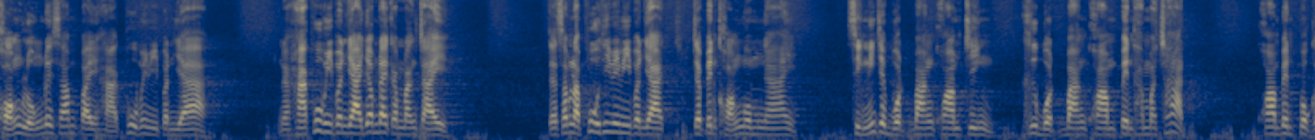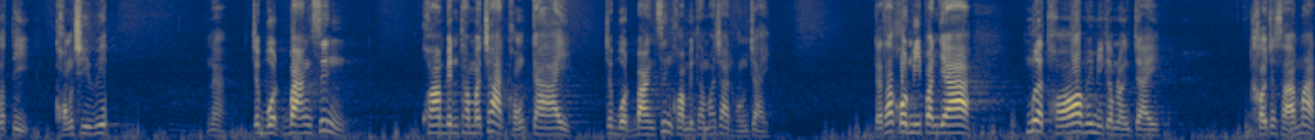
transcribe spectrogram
ของหลงด้วยซ้ำไป หากผู้ไม่มีปัญญานะหากผู้มีปัญญาย่อมได้กำลังใจ แต่สำหรับผู้ที่ไม่มีปัญญาจะเป็นของงมงาย สิ่งนี้จะบดบังความจริง คือบดบังความเป็นธรรมชาติ ความเป็นปกติของชีวิตนะจะบดบังซึ่งความเป็นธรรมชาติของกาย จะบดบังซึ่งความเป็นธรรมชาติของใจ แต่ถ้าคนมีปัญญาเมื่อท้อไม่มีกำลังใจ เขาจะสามารถ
